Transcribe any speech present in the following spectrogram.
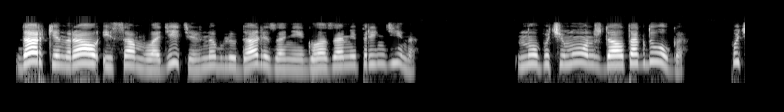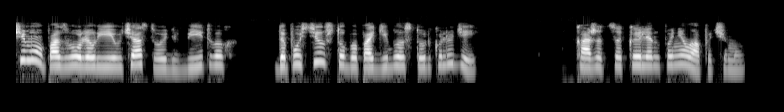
Даркин Рал и сам владетель наблюдали за ней глазами Приндина. Но почему он ждал так долго? Почему позволил ей участвовать в битвах, допустил, чтобы погибло столько людей? Кажется, Кэлен поняла, почему.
